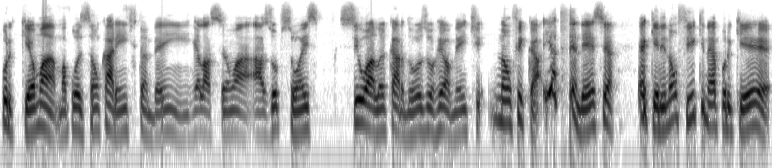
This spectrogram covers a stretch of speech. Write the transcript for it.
porque é uma, uma posição carente também em relação às opções se o Alan Cardoso realmente não ficar. E a tendência é que ele não fique, né? Porque é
